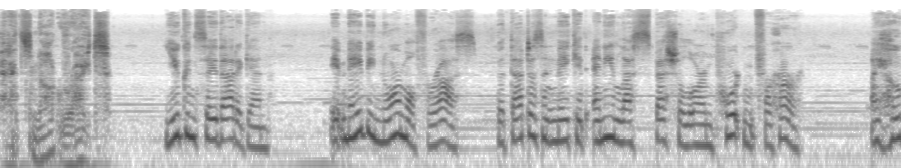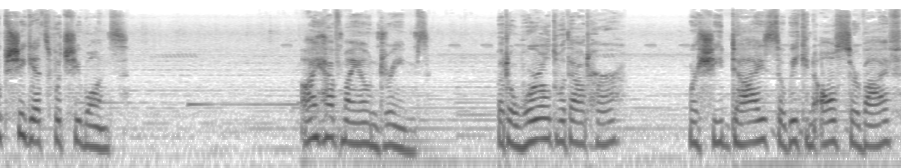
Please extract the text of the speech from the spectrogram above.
And it's not right. You can say that again. It may be normal for us, but that doesn't make it any less special or important for her. I hope she gets what she wants. I have my own dreams, but a world without her, where she dies so we can all survive,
